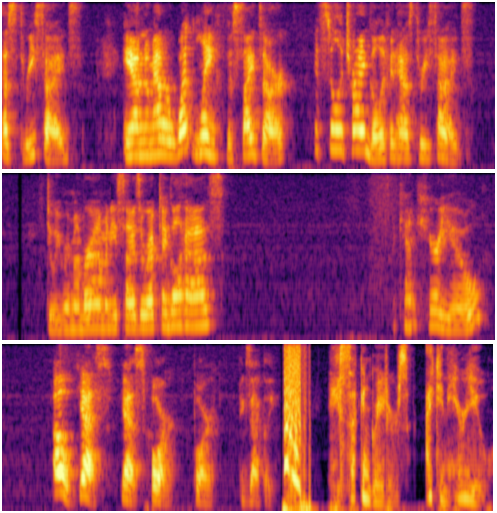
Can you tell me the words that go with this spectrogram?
has three sides and no matter what length the sides are, it's still a triangle if it has three sides. Do we remember how many sides a rectangle has? I can't hear you. Oh, yes, yes, four, four, exactly. Hey, second graders, I can hear you.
